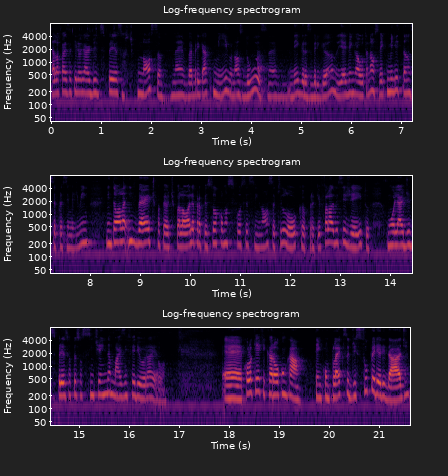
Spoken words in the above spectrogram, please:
ela faz aquele olhar de desprezo, tipo, nossa, né, vai brigar comigo, nós duas, né, negras brigando, e aí vem a outra, não, você vem com militância pra cima de mim. Então ela inverte o papel, tipo, ela olha pra pessoa como se fosse assim, nossa, que louca, pra que falar desse jeito? Um olhar de desprezo pra pessoa se sentir ainda mais inferior a ela. É, coloquei aqui Carol com K, tem complexo de superioridade,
